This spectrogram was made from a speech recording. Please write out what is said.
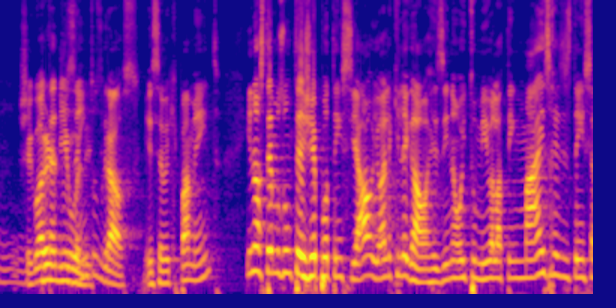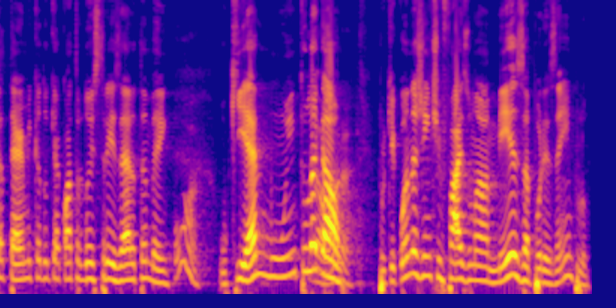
um Chegou até pernil 200 graus. Esse é o equipamento. E nós temos um TG potencial, e olha que legal, a resina 8000 ela tem mais resistência térmica do que a 4230 também. Porra, O que é muito legal. Porque quando a gente faz uma mesa, por exemplo,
